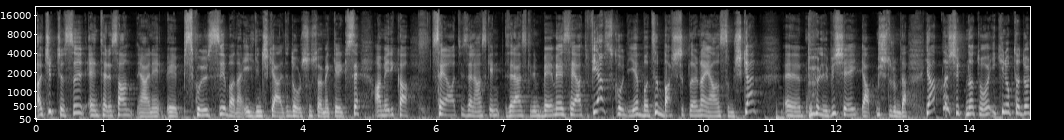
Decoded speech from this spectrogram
açıkçası enteresan yani e, psikolojisi bana ilginç geldi doğrusunu söylemek gerekirse. Amerika seyahati Zelenski'nin Zelenski'nin BM seyahati fiyasko diye batı başlıklarına yansımışken e, böyle bir şey yapmış durumda. Yaklaşık NATO 2.4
